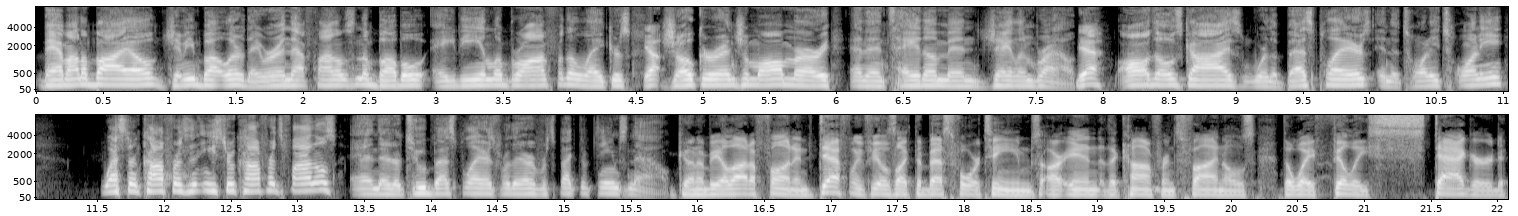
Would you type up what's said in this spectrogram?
Bam Adebayo, Jimmy Butler. They were in that finals in the bubble. AD and LeBron for the Lakers. Yep. Joker and Jamal Murray, and then Tatum and Jaylen Brown. Yeah. All those guys were the best players in the 2020 Western Conference and Eastern Conference finals, and they're the two best players for their respective teams now. Going to be a lot of fun, and definitely feels like the best four teams are in the conference finals. The way Philly staggered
